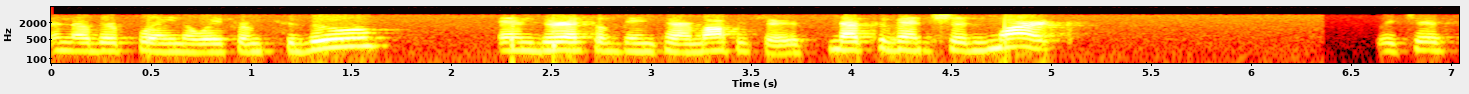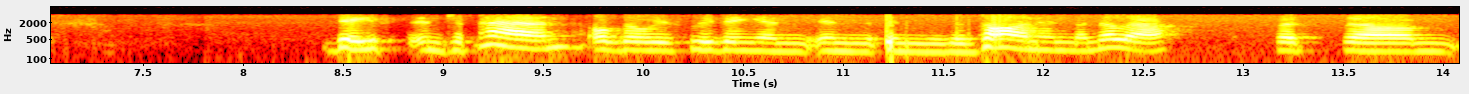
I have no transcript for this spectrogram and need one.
another plane away from Cebu, and the rest of the interim officers. Not to mention Mark, which is based in Japan, although he's living in in in Luzon in Manila. But um,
